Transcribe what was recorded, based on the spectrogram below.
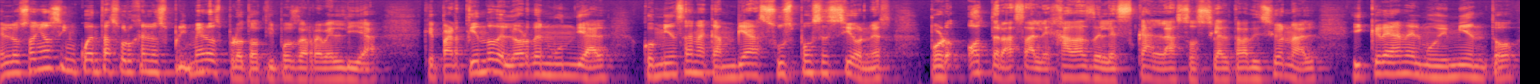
En los años 50 surgen los primeros prototipos de rebeldía, que partiendo del orden mundial comienzan a cambiar sus posesiones por otras alejadas de la escala social tradicional y crean el movimiento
